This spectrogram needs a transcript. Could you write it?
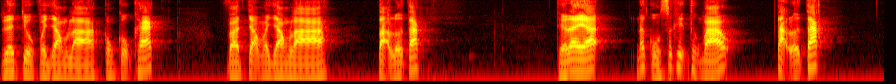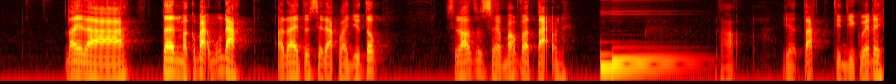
rê chuột vào dòng là công cụ khác. Và chọn vào dòng là tạo lối tắt. Thì ở đây á nó cũng xuất hiện thông báo tạo lối tắt. Đây là tên mà các bạn muốn đặt ở đây tôi sẽ đặt là YouTube. Sau đó tôi sẽ bấm vào tạo này. Đó giờ tắt trên duyệt web đi.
